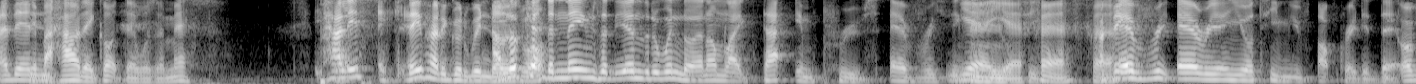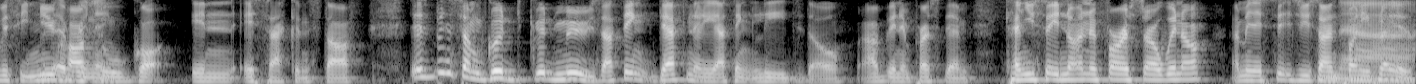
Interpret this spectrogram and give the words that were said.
And Yeah, then but how they got there was a mess. Palace, Again. they've had a good window I as look well. at the names at the end of the window and I'm like, that improves everything. Yeah, in your yeah, team. fair, fair. think- Every area in your team you've upgraded there. Obviously, Newcastle got in Isak and stuff. There's been some good good moves. I think definitely. I think Leeds though. I've been impressed with them. Can you say Nottingham Forest are a winner? I mean, it's they literally signed 20 players.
